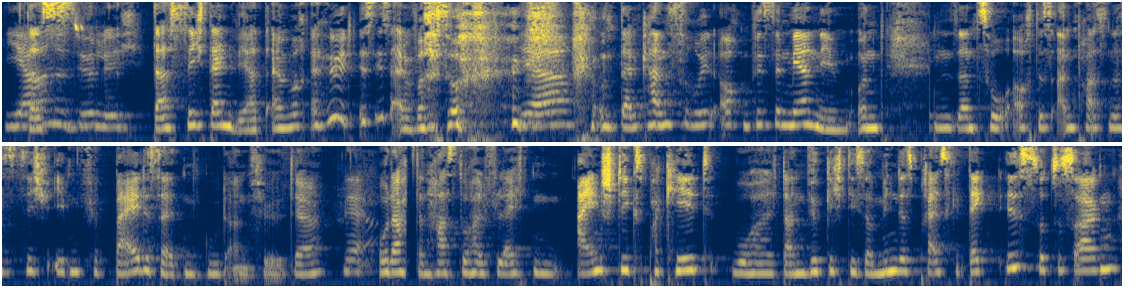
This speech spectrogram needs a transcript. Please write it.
Ja, dass, natürlich. dass sich dein Wert einfach erhöht. Es ist einfach so. Ja. Und dann kannst du ruhig auch ein bisschen mehr nehmen und dann so auch das anpassen, dass es sich eben für beide Seiten gut anfühlt, ja. Ja. Oder dann hast du halt vielleicht ein Einstiegspaket, wo halt dann wirklich dieser Mindestpreis gedeckt ist, sozusagen.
